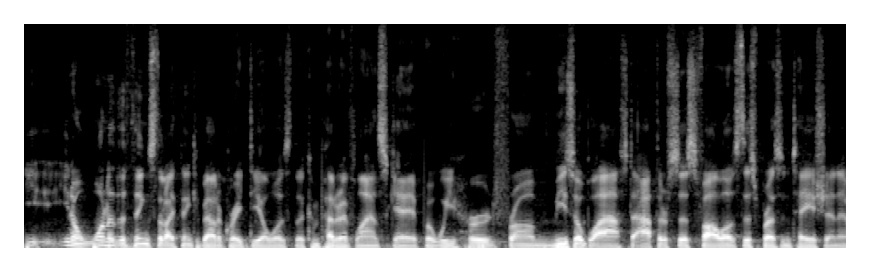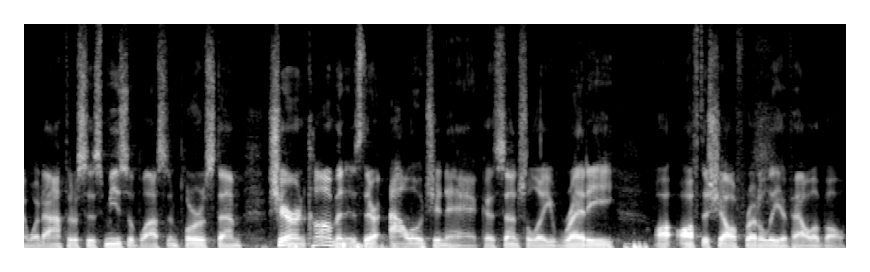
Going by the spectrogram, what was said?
you know, one of the things that I think about a great deal is the competitive landscape. But we heard from Mesoblast, Athersys follows this presentation, and what Athersys, Mesoblast, and Pluristem share in common is they're allogenic, essentially ready, off the shelf, readily available.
